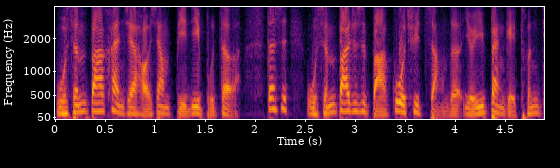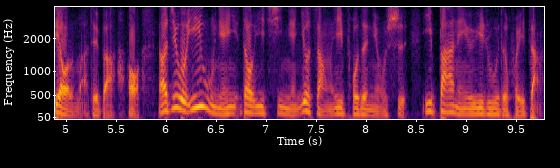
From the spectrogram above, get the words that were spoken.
五成八看起来好像比例不大，但是五成八就是把过去涨的有一半给吞掉了嘛，对吧？哦，然后结果一五年到一七年又涨了一波的牛市，一八年又一路的回档，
